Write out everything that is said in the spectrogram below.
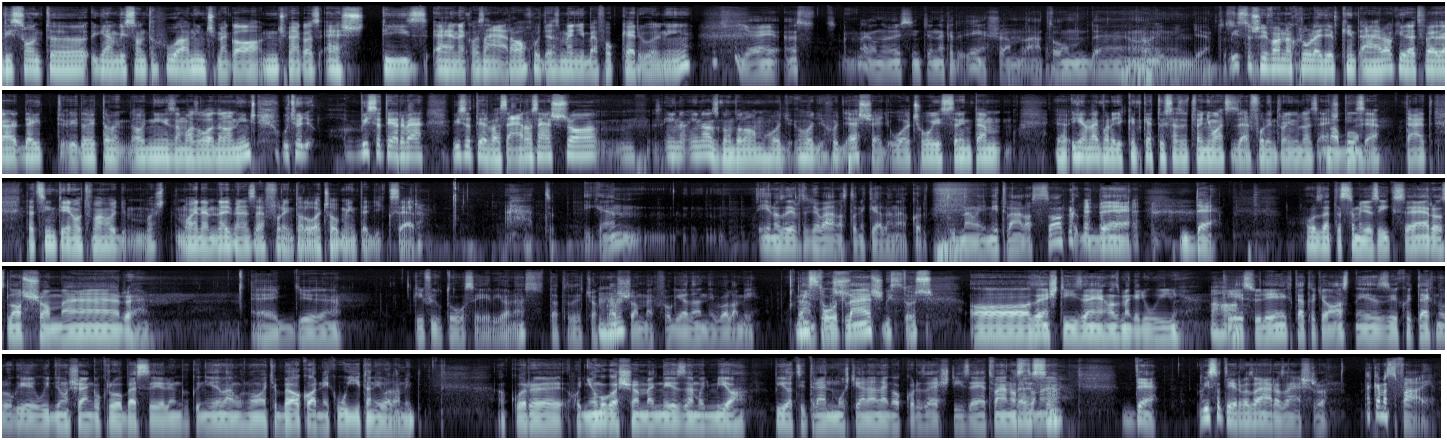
Viszont igen, viszont hua, nincs meg, a, nincs meg az S10-nek az ára, hogy ez mennyibe fog kerülni. Hát figyelj, ezt megmondom őszintén neked, én sem látom, de mindjárt. Biztos, hogy vannak róla egyébként árak, illetve de, de itt, de itt ahogy nézem, az oldalon nincs. Úgyhogy visszatérve, visszatérve az árazásra, én, én azt gondolom, hogy, hogy, hogy ez se egy olcsó, és szerintem igen, megvan egyébként 258 ezer forintra indul az S10 -e. Tehát, tehát szintén ott van, hogy most majdnem 40 ezer forinttal olcsóbb, mint egy XR. Hát igen, én azért, hogyha választani kellene, akkor tudnám, hogy mit válasszak, de, de hozzáteszem, hogy az XR az lassan már egy kifutó széria lesz, tehát azért csak uh-huh. lassan meg fog jelenni valami utánpótlás. Biztos, biztos. Az S10 az meg egy új Aha. készülék, tehát hogyha azt nézzük, hogy technológiai újdonságokról beszélünk, akkor nyilvánvalóan, hogyha be akarnék újítani valamit, akkor hogy nyomogassam, megnézzem, hogy mi a piaci trend most jelenleg, akkor az S10-et választanám. De visszatérve az árazásra, nekem ez fáj.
